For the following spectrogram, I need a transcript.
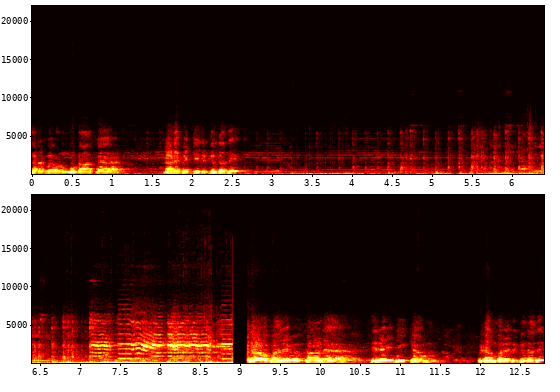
திறமையின் ஊடாக நடைபெற்றிருக்கின்றது. வரைவுக்கான திரை நீக்கம் இடம்பெற இருக்கின்றது.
